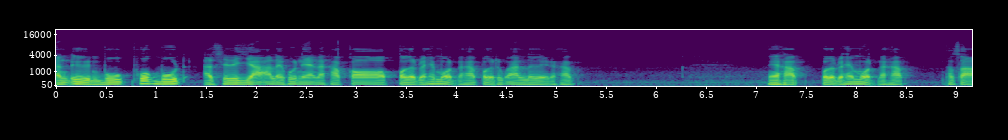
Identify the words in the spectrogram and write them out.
อันอื่นบูทพวกบูทอัจฉริยะอะไรพวกนี้นะครับ ก็เปิดไว้ให้หมดนะครับ เปิดทุกอันเลยนะครับเนี่ยครับ เปิดไว้ให้หมดนะครับ ภาษา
